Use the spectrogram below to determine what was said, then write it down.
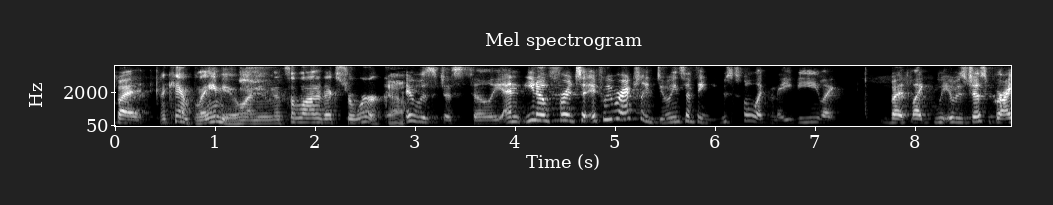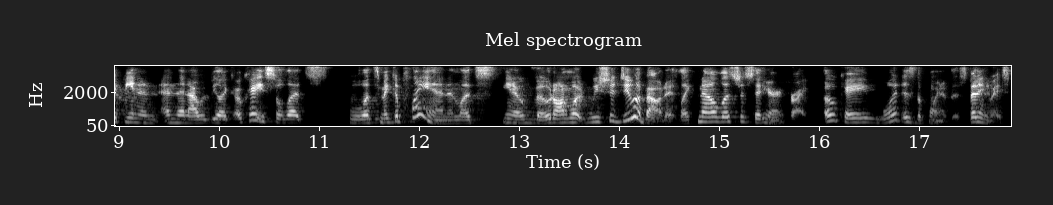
but I can't blame you. I mean, that's a lot of extra work. Yeah. it was just silly and you know for it to if we were actually doing something useful like maybe like but like we, it was just griping and, and then i would be like okay so let's well, let's make a plan and let's you know vote on what we should do about it. Like no let's just sit here and gripe. Okay what is the point of this? But anyways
